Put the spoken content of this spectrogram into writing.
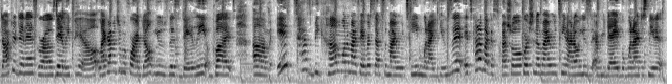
Dr. Dennis Gross Daily Peel. Like I mentioned before I don't use this daily but um, it has become one of my favorite steps of my routine when I use it. It's kind of like a special portion of my routine I don't use it every day, but when I just need it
